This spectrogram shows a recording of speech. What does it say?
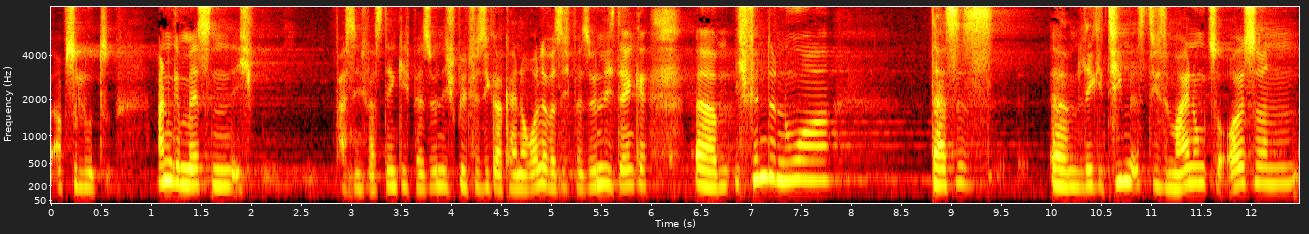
absolut angemessen. Ich weiß nicht, was denke ich persönlich, spielt für Sie gar keine Rolle, was ich persönlich denke. Ähm, ich finde nur, dass es ähm, legitim ist, diese Meinung zu äußern,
